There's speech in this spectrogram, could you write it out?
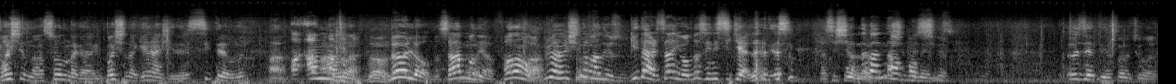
başından sonuna kadar başına gelen şeyleri siktir bunu Ha. Anladım, doğru. Böyle oldu. Sen bunu yap falan oldu. Bir an şimdi bana diyorsun. Gidersen yolda seni sikerler diyorsun. Şimdi ben ne yapmalıyım şimdi- diyorsun. Özetliyor sonuç olarak.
